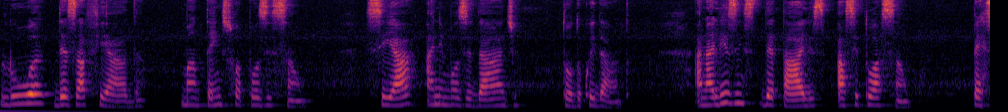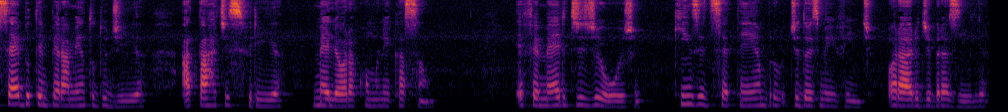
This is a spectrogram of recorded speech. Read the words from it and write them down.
Lua desafiada, mantém sua posição. Se há animosidade, todo cuidado. Analise em detalhes a situação. Percebe o temperamento do dia. A tarde esfria, melhora a comunicação. Efemérides de hoje, 15 de setembro de 2020, horário de Brasília.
